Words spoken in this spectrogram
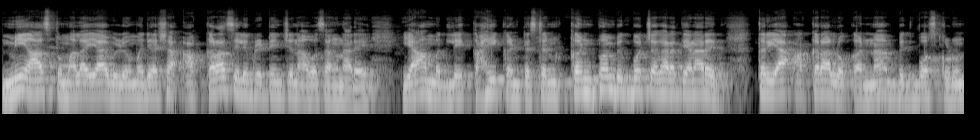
मी आज तुम्हाला या व्हिडिओमध्ये अशा अकरा सेलिब्रिटींची नावं सांगणार आहे. यामधले काही कंटेस्टंट कन्फर्म बिग बॉसच्या घरात येणार आहेत. तर या अकरा लोकांना बिग बॉसकडून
